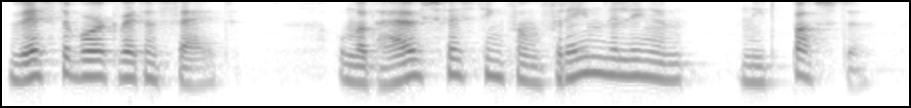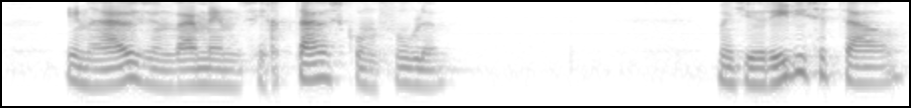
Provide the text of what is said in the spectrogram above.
Westerbork werd een feit, omdat huisvesting van vreemdelingen niet paste, in huizen waar men zich thuis kon voelen. Met juridische taal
